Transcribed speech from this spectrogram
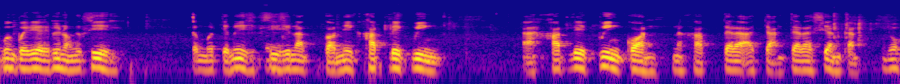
เบิ่งไปเรื่อยพี่น้องเอฟซีทั้งหมดจะมีสิบสี่สำนักตอนนี้คัดเลขวิ่งอะคัดเลขวิ่งก่อนนะครับ แต่ละอาจารย์แต่ละเซียนกัน ยก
